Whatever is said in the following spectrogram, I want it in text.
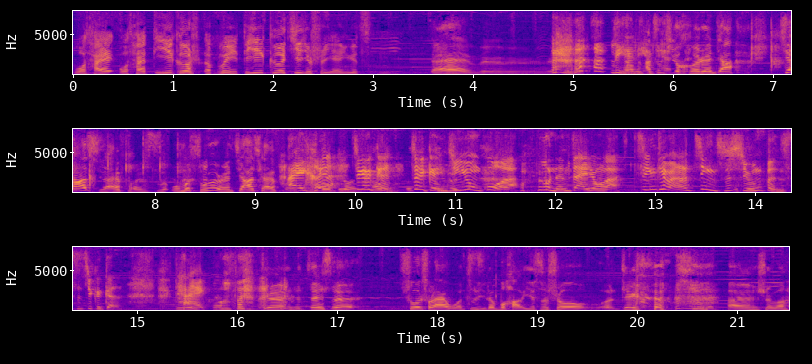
我台我台第一歌呃不对，第一歌姬就是言语子。哎，别别别别别，厉害厉害！去和人家加起来粉丝，我们所有人加起来粉丝。哎，可以，这个梗这个梗已经用过了，不能再用了。今天晚上禁止使用粉丝这个梗，太过分了。这真是说出来我自己都不好意思说，我这个，呃，是吗？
